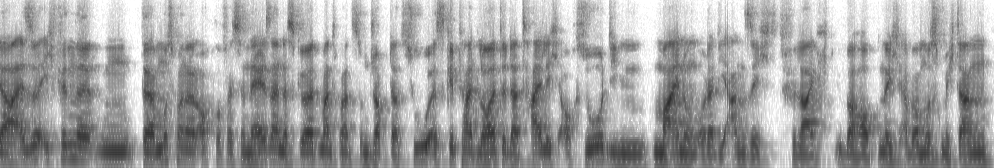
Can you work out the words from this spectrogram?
Ja, also ich finde, hm, da muss man halt auch professionell sein. Das gehört manchmal zum Job dazu. Es gibt halt Leute, da teile ich auch so die Meinung oder die Ansicht vielleicht überhaupt nicht, aber muss mich dann,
